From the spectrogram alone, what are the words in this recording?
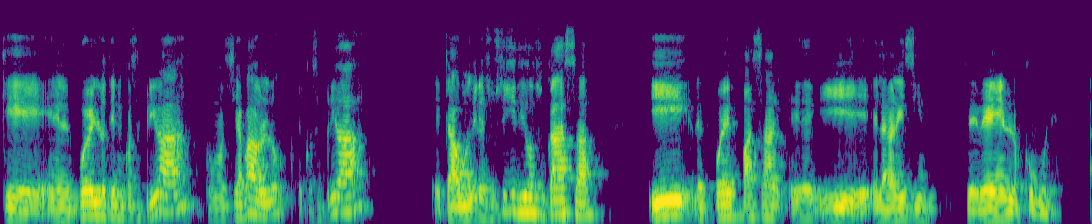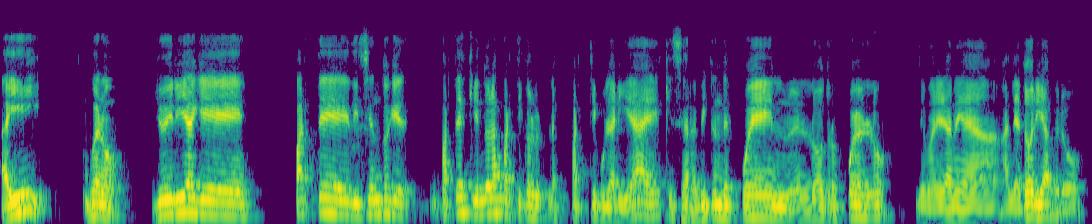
que en el pueblo tienen cosas privadas, como decía Pablo, hay cosas privadas, eh, cada uno tiene su sitio, su casa, y después pasan eh, y el análisis se ve en los comunes. Ahí, bueno, yo diría que parte diciendo que, parte describiendo las, particularidades que se repiten después en, los otros pueblos, de manera media aleatoria, pero,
